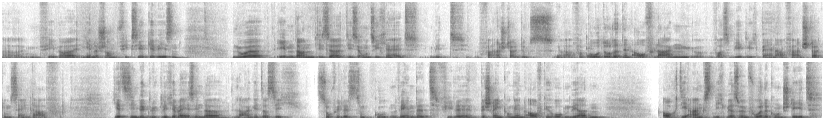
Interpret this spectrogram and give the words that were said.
äh, im Februar, Jänner schon fixiert gewesen. Nur eben dann dieser, diese Unsicherheit mit Veranstaltungsverbot oder den Auflagen, was wirklich bei einer Veranstaltung sein darf. Jetzt sind wir glücklicherweise in der Lage, dass sich so vieles zum Guten wendet, viele Beschränkungen aufgehoben werden, auch die Angst nicht mehr so im Vordergrund steht,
